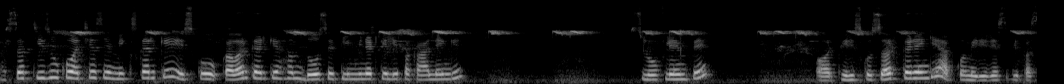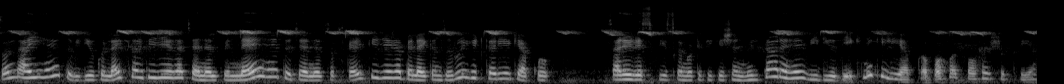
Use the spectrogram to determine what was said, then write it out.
और सब चीज़ों को अच्छे से मिक्स करके इसको कवर करके हम दो से तीन मिनट के लिए पका लेंगे। स्लो फ्लेम पे। और फिर इसको सर्व करेंगे। आपको मेरी रेसिपी पसंद आई है तो वीडियो को लाइक कर दीजिएगा। चैनल पे नए हैं तो चैनल सब्सक्राइब कीजिएगा। बेल आइकन ज़रूर हिट करिए कि आपको सारी रेसिपीज़ का नोटिफिकेशन मिलता रहे। वीडियो देखने के लिए आपका बहुत बहुत शुक्रिया।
